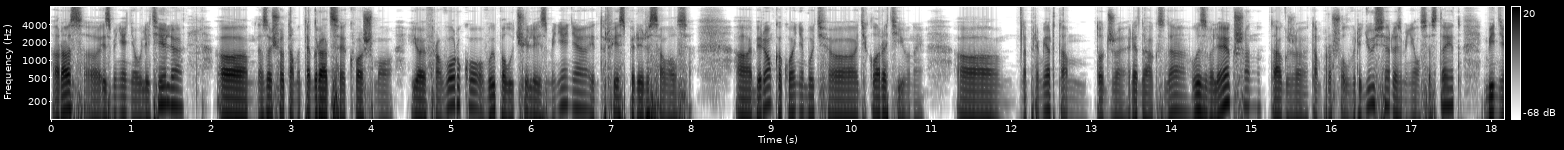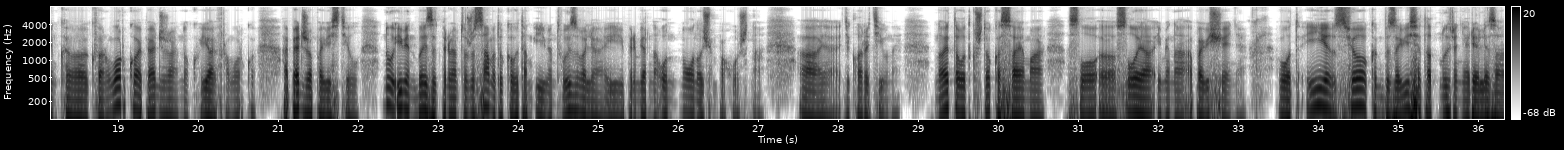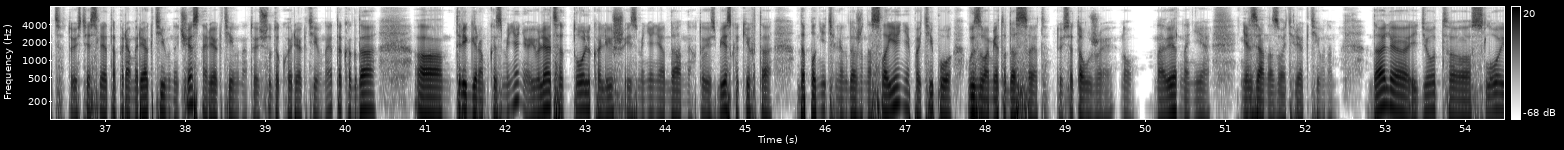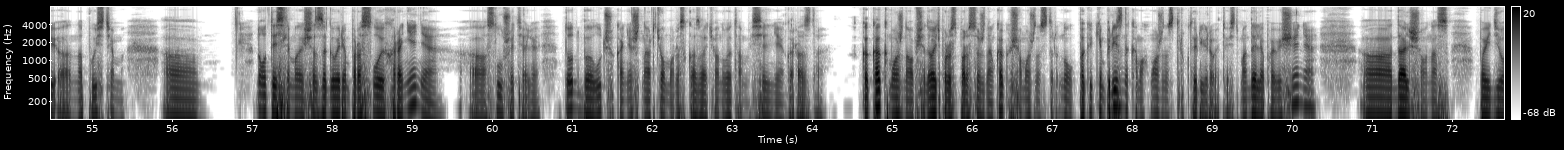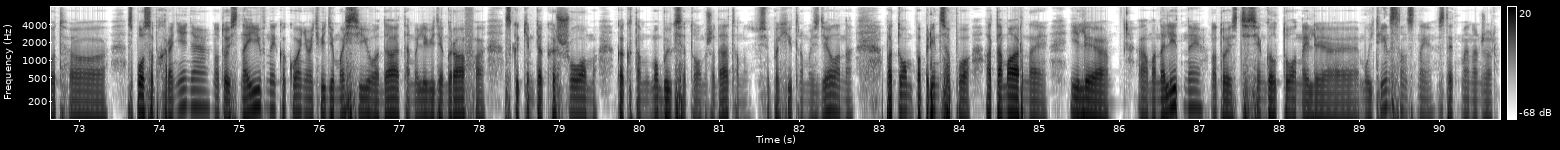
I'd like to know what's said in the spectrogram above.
раз изменения улетели, за счет там, интеграции к вашему UI-фреймворку вы получили изменения, интерфейс перерисовался. А, берем какой-нибудь декларативный. Например, там тот же Redux, да, вызвали action, также там прошел в редюсер, изменился state, биндинг к, фреймворку, опять же, ну, к UI фреймворку, опять же оповестил. Ну, event based примерно то же самое, только вы там event вызвали, и примерно он, ну, он очень похож на а, декларативный. Но это вот что касаемо сло, э, слоя именно оповещения. Вот. И все как бы зависит от внутренней реализации. То есть, если это прям реактивно, честно реактивно, то есть, что такое реактивно? Это когда э, триггером к изменению является только лишь изменение данных, то есть без каких-то дополнительных даже наслоений по типу вызова метода set. То есть, это уже, ну, наверное, не, нельзя назвать реактивным. Далее идет э, слой, э, допустим, э, ну вот если мы сейчас заговорим про слой хранения слушателя, тот бы лучше, конечно, Артему рассказать, он в этом сильнее гораздо. Как, как можно вообще, давайте просто порассуждаем, как еще можно, ну, по каким признакам их можно структурировать. То есть модель оповещения, э, дальше у нас пойдет э, способ хранения, ну, то есть наивный какой-нибудь в виде массива, да, там, или в виде графа с каким-то кэшом, как там в MobX том же, да, там все по-хитрому сделано. Потом по принципу атомарной или э, монолитный, ну, то есть синглтон или мультиинстансный state а,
